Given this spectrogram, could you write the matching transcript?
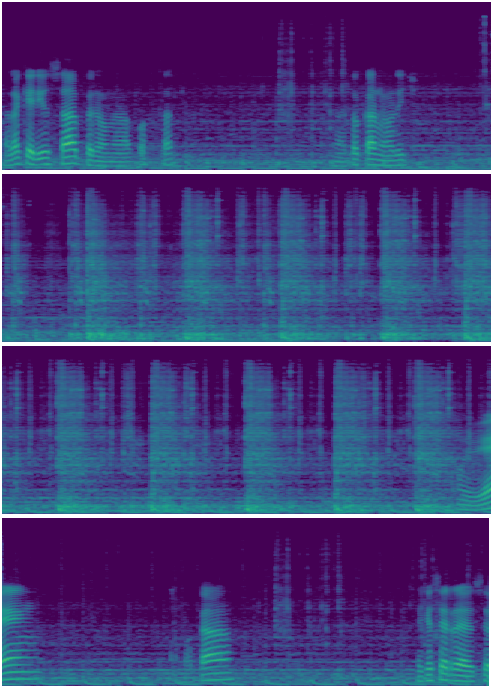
No la quería usar, pero me va a costar. Me va a tocar, mejor dicho. Muy bien. Vamos acá. Es que se, re- se,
